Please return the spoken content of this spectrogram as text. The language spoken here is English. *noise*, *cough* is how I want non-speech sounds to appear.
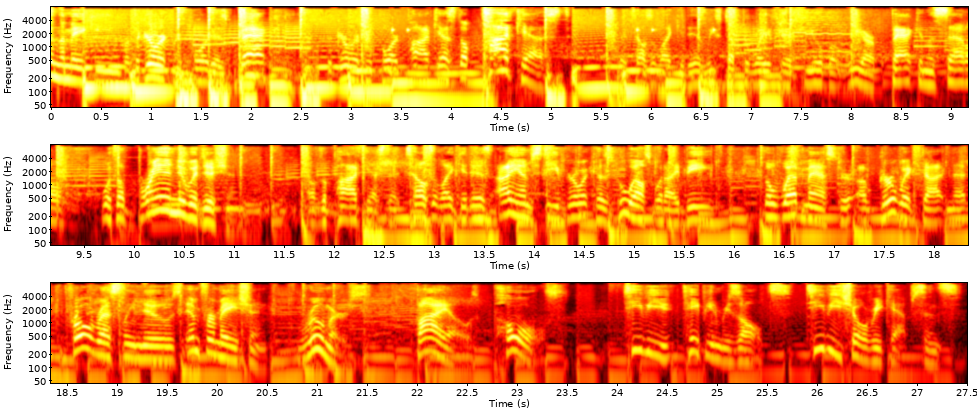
in the making, but the Gerweck Report is back. The Gerweck Report podcast, the podcast that tells it like it is. We stepped away for a few, but we are back in the saddle with a brand new edition of the podcast that tells it like it is. I am Steve Gerweck, because who else would I be? The webmaster of Gerweck.net, pro wrestling news, information, rumors, bios, polls, TV taping results, TV show recaps since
